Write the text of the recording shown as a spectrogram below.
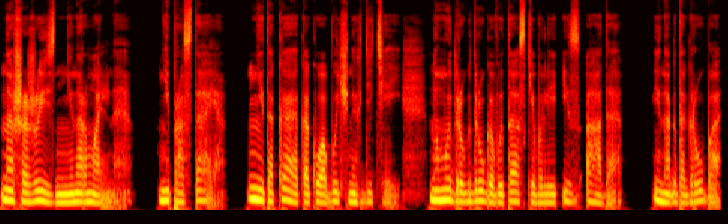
Наша жизнь ненормальная, непростая, не такая, как у обычных детей, но мы друг друга вытаскивали из ада. Иногда грубо,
